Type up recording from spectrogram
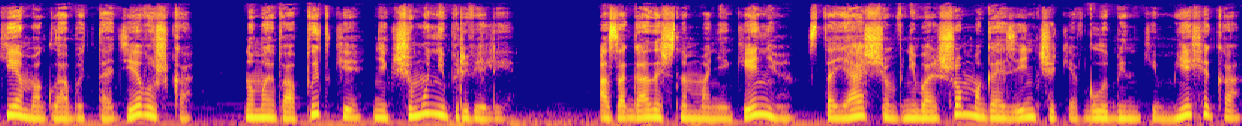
кем могла быть та девушка, но мои попытки ни к чему не привели. О загадочном манекене, стоящем в небольшом магазинчике в глубинке Мехико,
